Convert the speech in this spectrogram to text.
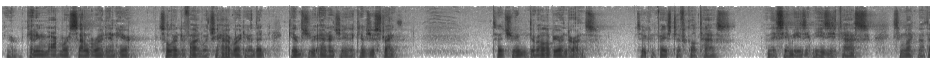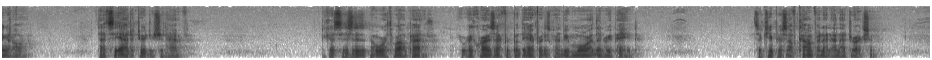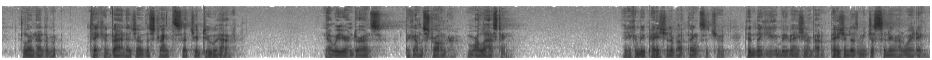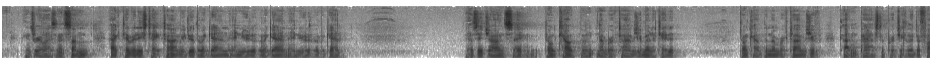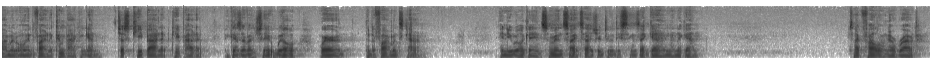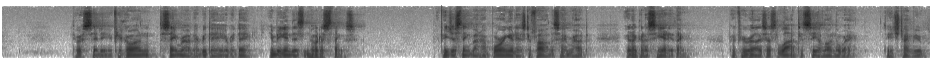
You're getting more and more settled right in here. So learn to find what you have right here that gives you energy, that gives you strength, so that you develop your endurance, so you can face difficult tasks. And they seem easy. Easy tasks seem like nothing at all. That's the attitude you should have. Because this is a worthwhile path. It requires effort, but the effort is going to be more than repaid. So keep yourself confident in that direction. And learn how to take advantage of the strengths that you do have. That way your endurance becomes stronger, more lasting. And you can be patient about things that you didn't think you can be patient about. Patient doesn't mean just sitting around waiting. It means realizing that some activities take time. You do them again, and you do them again, and you do them again. As the ajaans say, don't count the number of times you meditated. Don't count the number of times you've gotten past a particular defilement only to find it come back again. Just keep at it, keep at it, because eventually it will wear the defilements down. And you will gain some insights as you do these things again and again. It's like following a route through a city. If you go on the same route every day, every day, you begin to notice things. If you just think about how boring it is to follow the same route, you're not going to see anything. But if you realize there's a lot to see along the way, each time you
